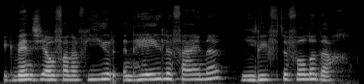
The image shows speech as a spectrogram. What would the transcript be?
Ik wens jou vanaf hier een hele fijne, liefdevolle dag.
